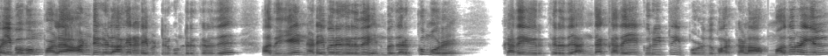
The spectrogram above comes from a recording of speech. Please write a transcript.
வைபவம் பல ஆண்டுகளாக நடைபெற்று கொண்டிருக்கிறது. அது ஏன் நடைபெறுகிறது என்பதற்கும் ஒரு கதை இருக்கிறது. அந்த கதையை குறித்து இப்பொழுது பார்க்கலாம். மதுரையில்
